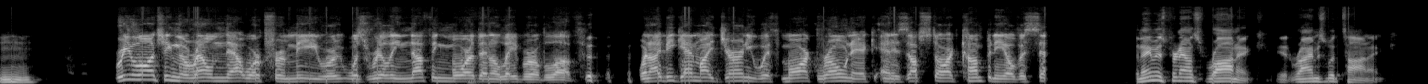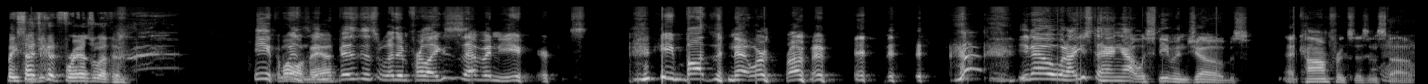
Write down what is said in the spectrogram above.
Mm-hmm. Relaunching the RELM Network for me was really nothing more than a labor of love. when I began my journey with Mark Ronick and his upstart company over se- The name is pronounced Ronick. It rhymes with tonic. But he's such good friends with him. He Come was on, man. in business with him for like seven years. He bought the network from him. you know, when I used to hang out with Stephen Jobs at conferences and stuff,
